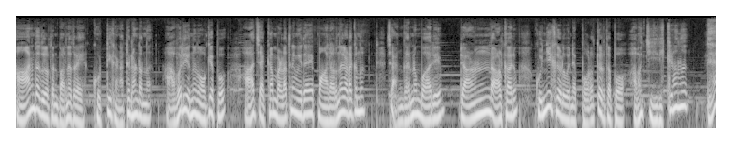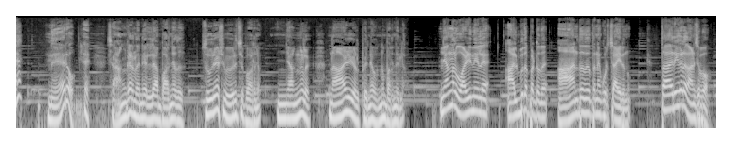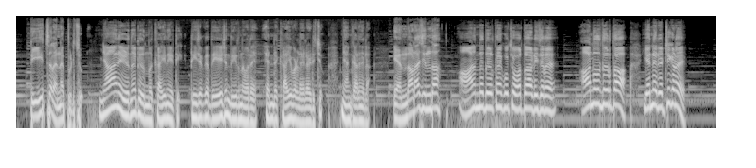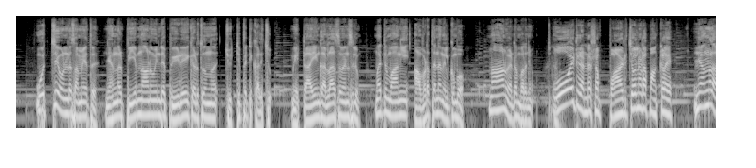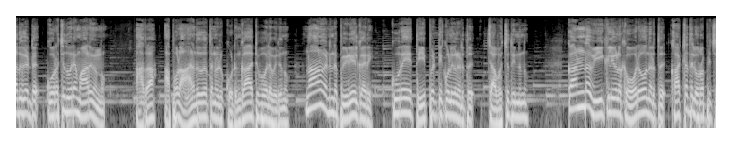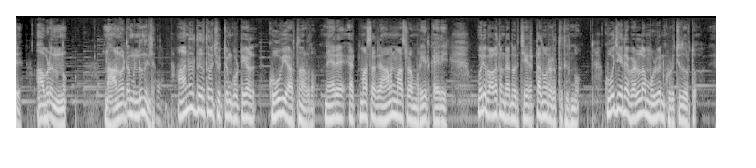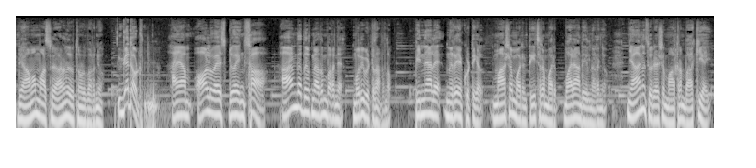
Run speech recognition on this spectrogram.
ആനന്ദതീർത്ഥൻ പറഞ്ഞത്രേ കുട്ടി കിണറ്റിലുണ്ടെന്ന്. അവർ ചെന്ന് നോക്കിയപ്പോൾ ആ ചെക്കൻ വെള്ളത്തിന് മീതെ മലർന്ന് കിടക്കുന്നു. ശങ്കരനും ഭാര്യയും രണ്ടാൾക്കാരും കുഞ്ഞിക്കേളുവിനെ പുറത്തെടുത്തപ്പോൾ അവൻ ചിരിക്കണെന്ന്. ഏ? നേരോ? ശങ്കരൻ തന്നെ എല്ലാം പറഞ്ഞത്. സുരേഷ് വിവരിച്ച് പറഞ്ഞു ഞങ്ങൾ നാഴികൾ പിന്നെ ഒന്നും പറഞ്ഞില്ല. ഞങ്ങൾ വഴിനീളെ അത്ഭുതപ്പെട്ടത് ആനന്ദതീർത്ഥനെ കുറിച്ചായിരുന്നു തരികട കാണിച്ചപ്പോ ടീച്ചർ എന്നെ പിടിച്ചു. ഞാൻ എഴുന്നേറ്റ് നിന്ന് കൈനീട്ടി ടീച്ചർക്ക് ദേഷ്യം തീരുന്നവരെ എന്റെ കൈവെള്ളയിലടിച്ചു ഞാൻ കരഞ്ഞില്ല. എന്താടാ ചിന്ത? ആനന്ദ തീർത്ഥനെ കുറിച്ച് ഓർത്താ ടീച്ചറെ. ആനന്ദ തീർത്ത എന്നെ രക്ഷിക്കണേ. ഉച്ചയുണ്ട സമയത്ത് ഞങ്ങൾ പി എം നാണുവിന്റെ പീഡയ്ക്കടുത്തുനിന്ന് ചുറ്റിപ്പറ്റി കളിച്ചു. മിഠായിയും കടലാസ് പെൻസിലും മറ്റും വാങ്ങി അവിടെ തന്നെ നിൽക്കുമ്പോൾ നാണു ഏട്ടൻ പറഞ്ഞു പോയിട്ട് രണ്ടക്ഷം പഠിച്ചോളിനടാ മക്കളെ. ഞങ്ങൾ അത് കേട്ട് കുറച്ചു ദൂരെ മാറി നിന്നു. അതാ അപ്പോൾ ആനന്ദതീർത്ഥൻ ഒരു കൊടുങ്കാറ്റ് പോലെ വരുന്നു. നാണു ഏട്ടന്റെ പീടികയിൽ കയറി കുറേ തീപ്പെട്ടിക്കൊള്ളികളെടുത്ത് ചവച്ചു തിന്നുന്നു. കണ്ട വീക്കിലികളൊക്കെ ഓരോന്നെടുത്ത് കക്ഷത്തിൽ ഉറപ്പിച്ച് അവിടെ നിന്നു. നാണുവേട്ടം മിണ്ടുന്നില്ല. ആനന്ദ തീർത്ഥന് ചുറ്റും കുട്ടികൾ കൂവിയാർത്ത് നടന്നു. നേരെ ഹെഡ് മാസ്റ്റർ രാമൻ മാസ്റ്ററുടെ മുറിയിൽ കയറി ഒരു ഭാഗത്തുണ്ടായിരുന്ന ഒരു ചിരട്ടനൂറെടുത്ത് തിന്നു. കൂജയിലെ വെള്ളം മുഴുവൻ കുടിച്ചു തീർത്തു. രാമൻ മാസ്റ്റർ ആനന്ദതീർത്ഥനോട് പറഞ്ഞു get out I am always doing സാ ആനന്ദതീർത്ഥൻ അതും പറഞ്ഞ് മുറി വിട്ട് നടന്നു. പിന്നാലെ നിറയെ കുട്ടികൾ മാഷന്മാരും ടീച്ചർമാരും വരാന്തയിൽ നിറഞ്ഞു ഞാനും സുരേഷും മാത്രം ബാക്കിയായി.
